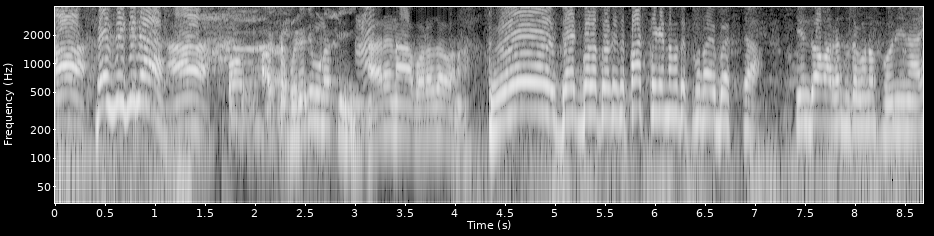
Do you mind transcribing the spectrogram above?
হ্যাঁ। বেচবি কিনা? হ্যাঁ। একটা ভরে দিব নাকি? আরে না বড় যাব না। ওই দেখ বলো তোর কাছে পাঁচ সেকেন্ডের মধ্যে ফোন আইবো একটা। কিন্তু আমার কাছে তো কোনো ফোনই নাই।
